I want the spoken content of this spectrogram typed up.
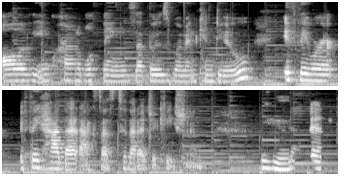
all of the incredible things that those women can do if they were if they had that access to that education. Mm-hmm. and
